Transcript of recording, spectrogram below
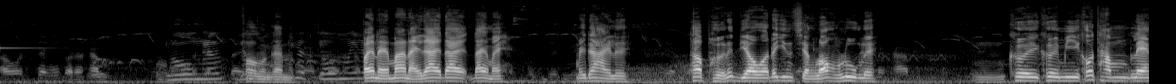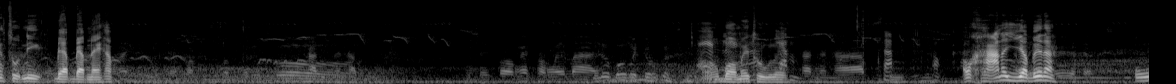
เอาแค่นี้ก่อนนะครับโยงแล้วเฝ้าเหมือนกันเชือกโยงไว้ไปไหนมาไหนได้ได้ได้ไหมไม่ได้เลย ถ้าเผลอนิดเดียวอะได้ยินเสียงร้องของลูกเลยนะครับอืมเคยเคยมีเขาทำแรงสุดนี่แบบแบบไหนครับท่านนะครับใส่กองให้ทองไว้มาลูกบอกไม่ถูกแอ๋อบอกไม่ถูกเลย ท่านนะครับ ซับออกเอาขาน่ะเหยียบด้วยนะเออ โอ้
